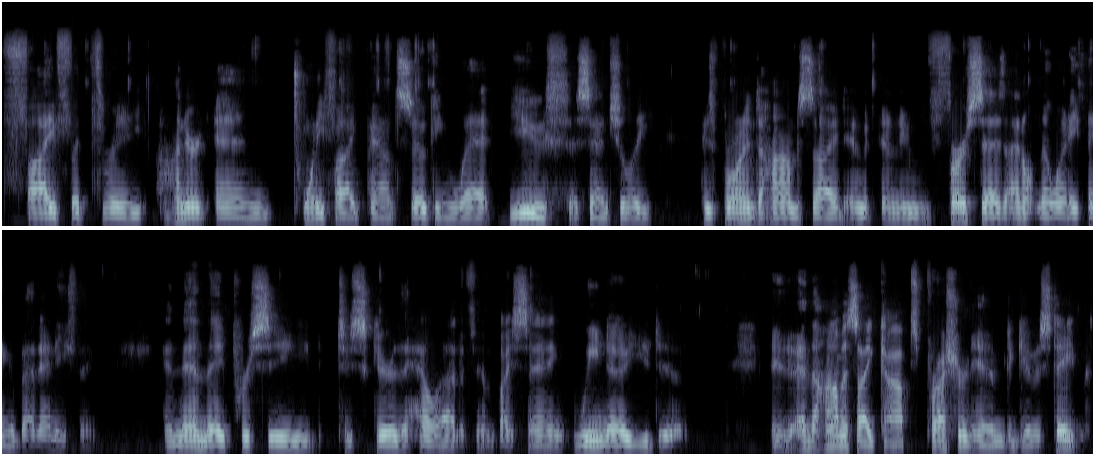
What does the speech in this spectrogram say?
five foot three, 125 pound soaking wet youth, essentially, who's brought into homicide and who, and who first says, I don't know anything about anything. And then they proceed to scare the hell out of him by saying, We know you do. And the homicide cops pressured him to give a statement.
